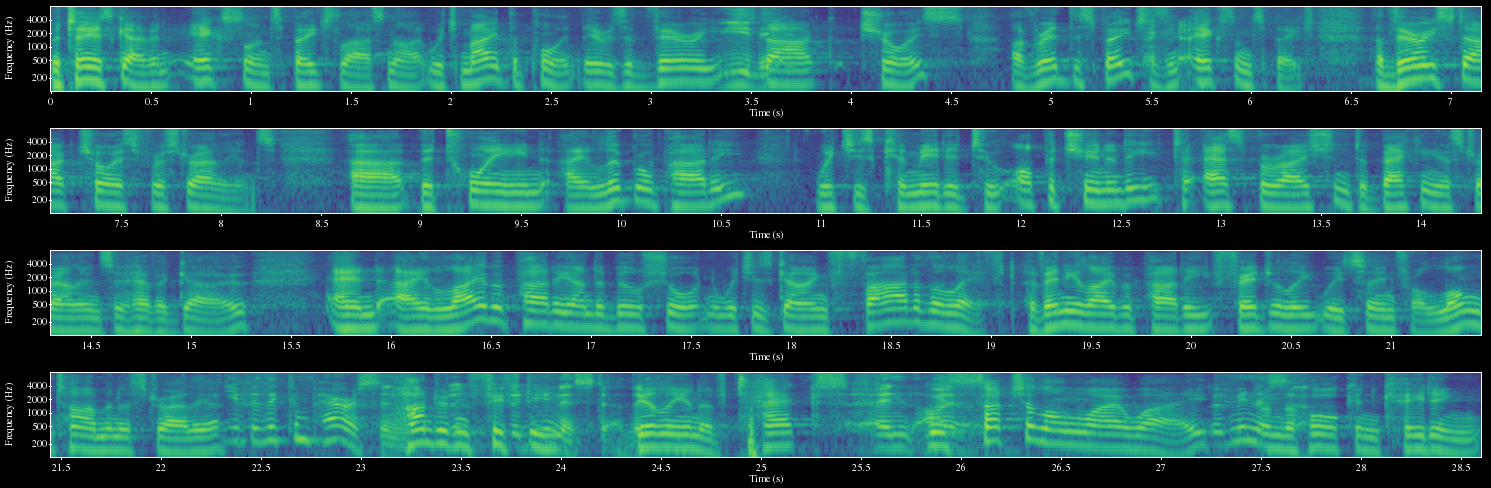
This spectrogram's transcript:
Matthias gave an excellent speech last night which made the point there is a very stark there? choice. I've read the speech, it's okay. an excellent speech. A very stark choice for Australians uh, between a Liberal Party which is committed to opportunity, to aspiration, to backing Australians who have a go, and a Labor Party under Bill Shorten, which is going far to the left of any Labor Party federally we've seen for a long time in Australia. Yeah, but the comparison... 150 but, but minister, billion of tax. And We're I, such a long way away minister, from the Hawke and Keating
